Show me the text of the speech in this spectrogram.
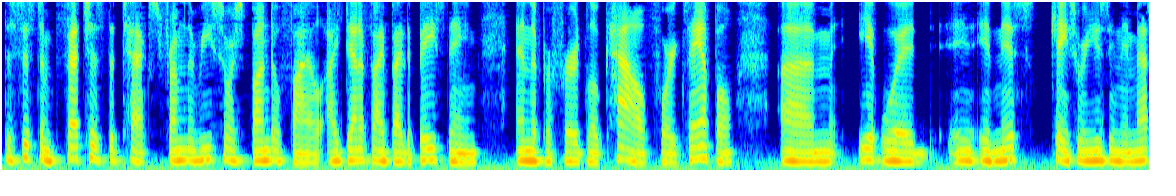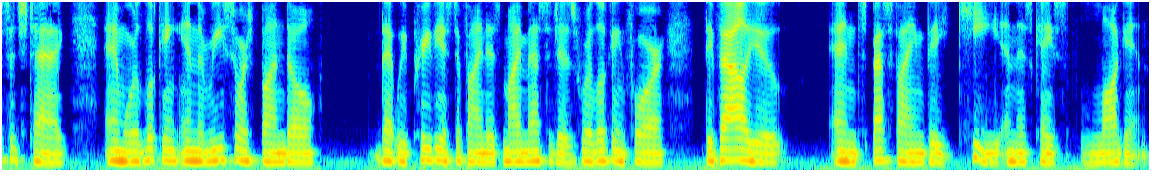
The system fetches the text from the resource bundle file identified by the base name and the preferred locale. For example, um, it would, in, in this case, we're using the message tag and we're looking in the resource bundle that we previously defined as my messages. We're looking for the value and specifying the key, in this case, login.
